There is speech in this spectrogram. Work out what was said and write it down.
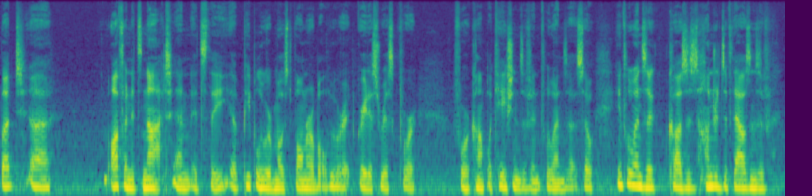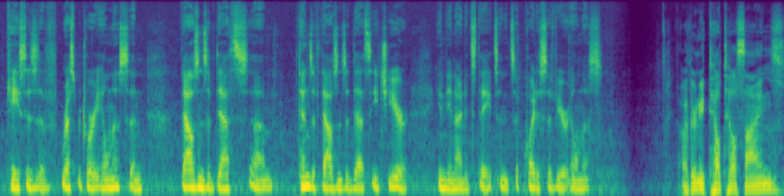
but uh, often it's not, and it's the uh, people who are most vulnerable who are at greatest risk for for complications of influenza. So, influenza causes hundreds of thousands of cases of respiratory illness and thousands of deaths, um, tens of thousands of deaths each year in the United States, and it's a, quite a severe illness. Are there any telltale signs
